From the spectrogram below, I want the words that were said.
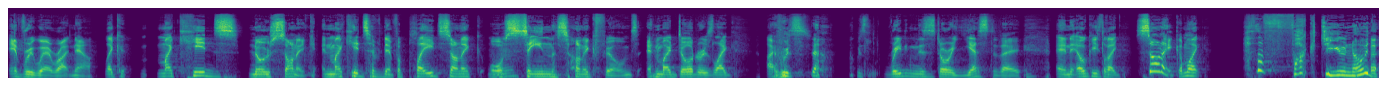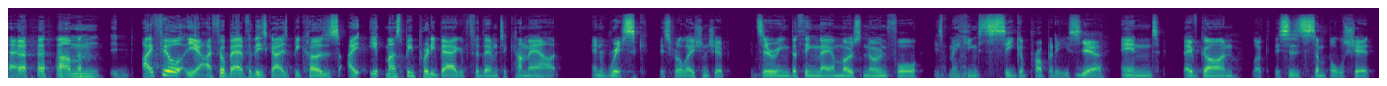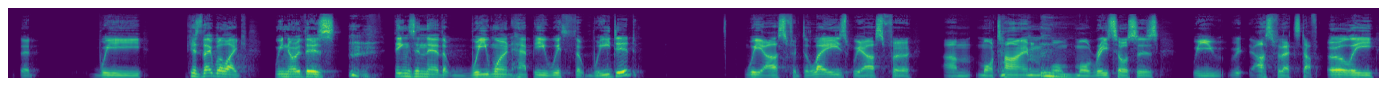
everywhere right now. Like my kids know Sonic, and my kids have never played Sonic or seen the Sonic films. And my daughter is like, I was I was reading this story yesterday, and Elke's like, Sonic. I'm like, how the fuck do you know that? um, I feel yeah, I feel bad for these guys because I it must be pretty bad for them to come out and risk this relationship, considering the thing they are most known for is making Sega properties. Yeah. And they've gone, look, this is some bullshit that we because they were like, we know there's things in there that we weren't happy with that we did. We asked for delays, we asked for um, more time or more resources. We asked for that stuff early.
